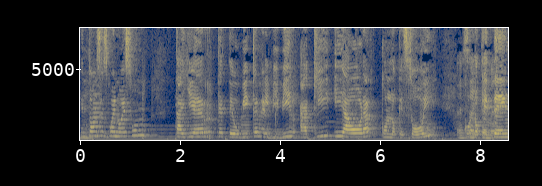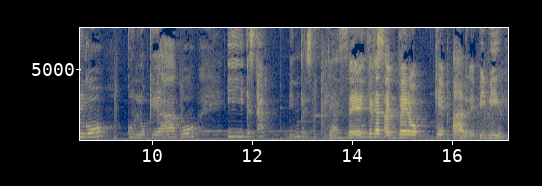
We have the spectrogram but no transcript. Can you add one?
Entonces, bueno, es un taller que te ubica en el vivir aquí y ahora con lo que soy, con lo que tengo, con lo que hago y está bien interesante. Ya sé, fíjate, pero qué padre vivir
